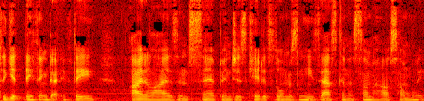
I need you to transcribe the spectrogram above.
to get. They think that if they idolize and simp and just cater to the woman's needs, that's gonna somehow, some way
